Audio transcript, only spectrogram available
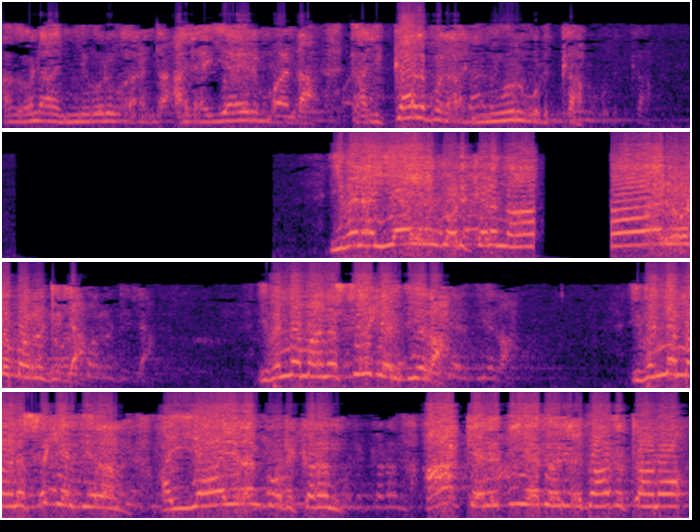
അതുകൊണ്ട് അഞ്ഞൂറ് വേണ്ട. അല്ല അയ്യായിരം വേണ്ട. തൽക്കാലം പോലെ അഞ്ഞൂറ് കൊടുക്കാം. ഇവൻ അയ്യായിരം കൊടുക്കണം ആരോടും പറഞ്ഞിട്ടില്ല. ഇവന്റെ മനസ്സിൽ കരുതിയതാ. ഇവന്റെ മനസ്സ് കരുതിയതാണ്. അയ്യായിരം കൊടുക്കണം ആ കരുതിയത് ഒരു വിഭാഗത്താണോ?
